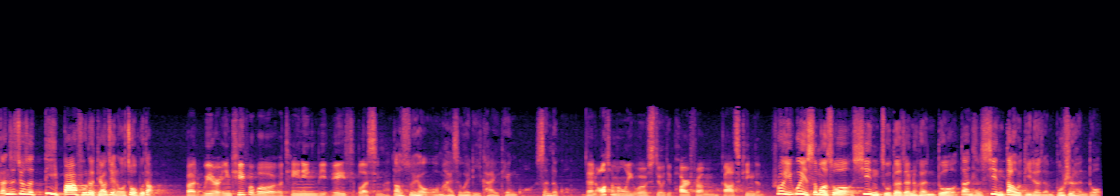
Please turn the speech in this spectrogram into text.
但是就是第八幅的条件我做不到，but we are incapable of attaining the eighth blessing, 啊到最后我们还是会离开天国，神的国。then ultimately we'll still depart from God's kingdom. 所以为什么说信主的人很多，但是信到底的人不是很多？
